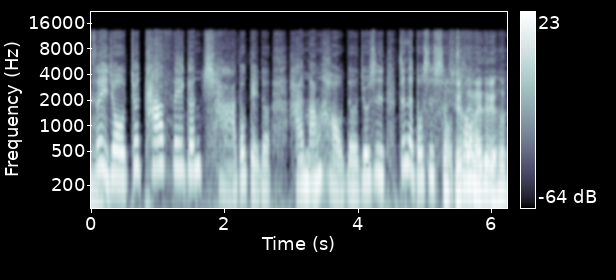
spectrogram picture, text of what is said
所以就就咖啡跟茶都给的还蛮好的，就是真的都是手学生来这里喝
